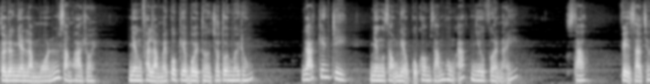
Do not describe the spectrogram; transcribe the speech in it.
Tôi đương nhiên là muốn giảng hòa rồi, nhưng phải là mấy cô kia bồi thường cho tôi mới đúng. Gã kiên trì, nhưng giọng điệu cũng không dám hung ác như vừa nãy. Sao? Vì sao chứ?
